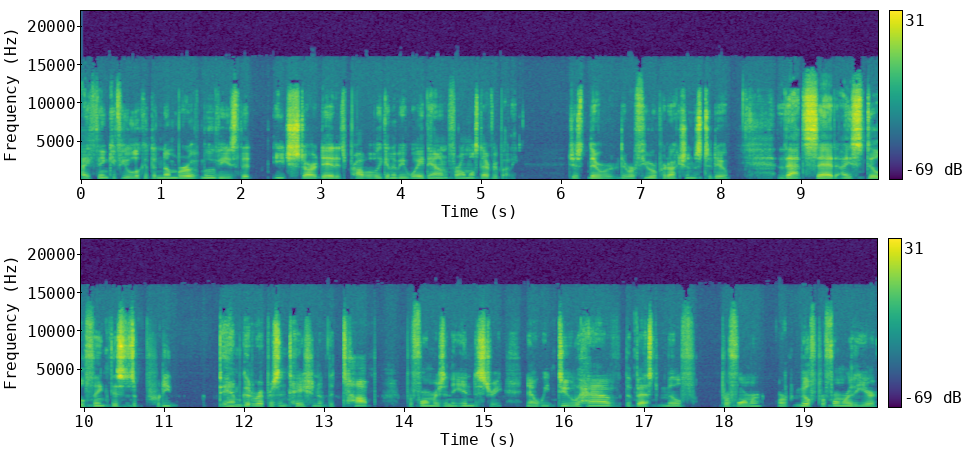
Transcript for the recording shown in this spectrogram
I think if you look at the number of movies that each star did, it's probably going to be way down for almost everybody. Just there were there were fewer productions to do. That said, I still think this is a pretty damn good representation of the top performers in the industry. Now, we do have the best MILF performer or MILF performer of the year,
